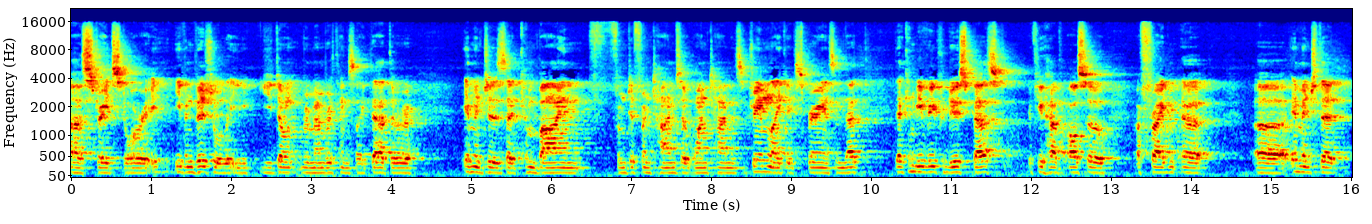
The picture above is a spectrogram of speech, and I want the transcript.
a straight story. Even visually, you, don't remember things like that. There are images that combine from different times at one time. It's a dreamlike experience, and that, that can be reproduced best if you have also a frag, uh, uh, image that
